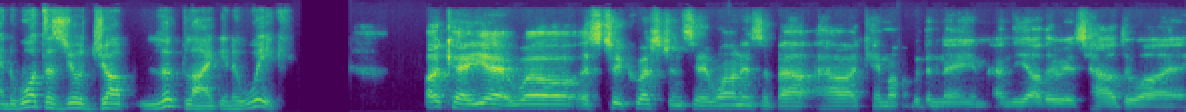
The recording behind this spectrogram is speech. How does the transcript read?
and what does your job look like in a week? Okay, yeah. Well, there's two questions here. One is about how I came up with the name, and the other is how do I,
